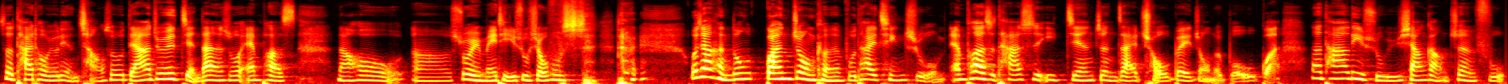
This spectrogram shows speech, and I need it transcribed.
这 title 有点长，所以我等下就会简单的说 M Plus，然后呃，说与媒体艺术修复师。对，我想很多观众可能不太清楚，M Plus 它是一间正在筹备中的博物馆，那它隶属于香港政府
